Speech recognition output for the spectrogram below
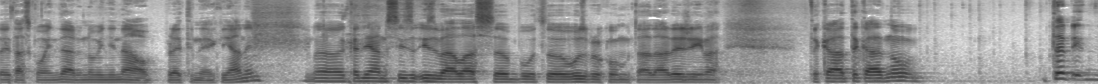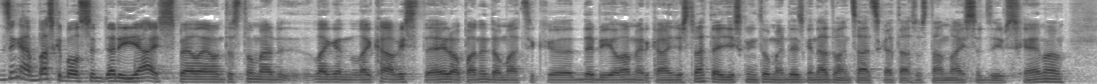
lietās, ko viņi dara, nu, viņi nav pretinieki Jānim. Uh, kad Jānis iz, izvēlās uh, būt uh, uzbrukuma tādā režīmā. Tā kā, tā kā nu, Tad, zinām, basketbols ir arī jāizspēlē, un tas tomēr, lai gan lai kā visi te Eiropā nedomā, cik uh, debīli amerikāņi ir strateģiski, viņi tomēr diezgan avansēti skatās uz tām aizsardzības schēmām. Un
